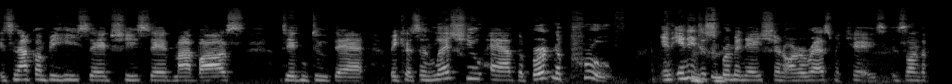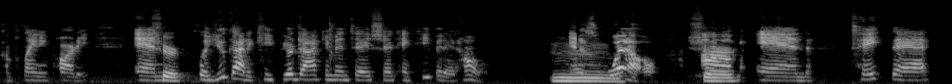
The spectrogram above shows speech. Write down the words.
It's not going to be he said, she said, my boss didn't do that, because unless you have the burden of proof in any mm-hmm. discrimination or harassment case is on the complaining party. And sure. so you got to keep your documentation and keep it at home mm. as well. Sure. Um, and take that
